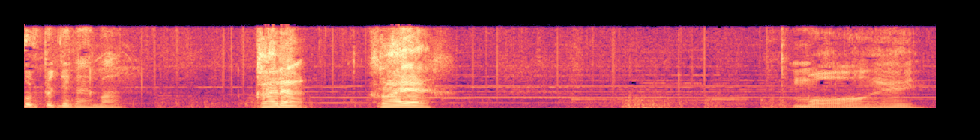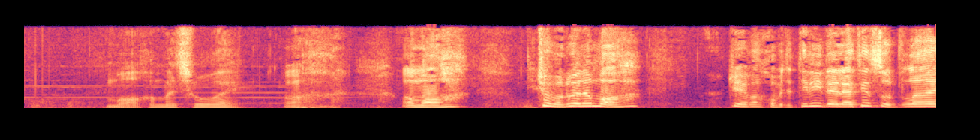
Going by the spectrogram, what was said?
คุณเป็นยังไงบ้างใครน่ะใครอะหมอไง หมอเข้ามาช่วย อ๋อเอาหมอ ช่วยผมด้วยนะหมอช่วยพาผมจากที่นี่ได้เร็วที่สุดเลย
